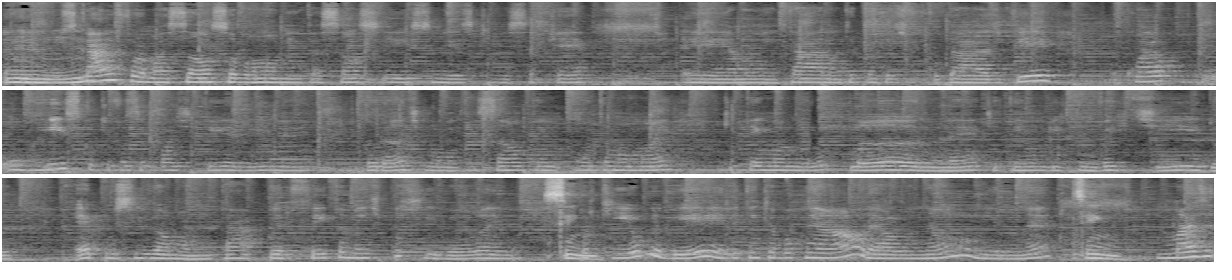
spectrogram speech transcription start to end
É, uhum. buscar informação sobre a amamentação, se é isso mesmo que você quer é, amamentar, não ter tanta dificuldade, ver qual é o, o risco que você pode ter ali, né? Durante a amamentação, tem muita mamãe que tem mamilo plano, né? Que tem um bico invertido. É possível amamentar? Perfeitamente possível, Elaine. Sim. Porque o bebê, ele tem que abocanhar a auréola, não o mamilo, né? Sim. Mas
